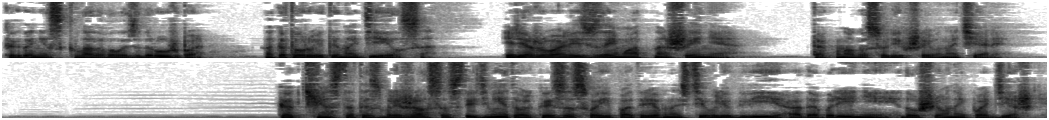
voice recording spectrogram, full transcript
когда не складывалась дружба, на которую ты надеялся, или рвались взаимоотношения, так много сулившие в начале. Как часто ты сближался с людьми только из-за своей потребности в любви, одобрении и душевной поддержке.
